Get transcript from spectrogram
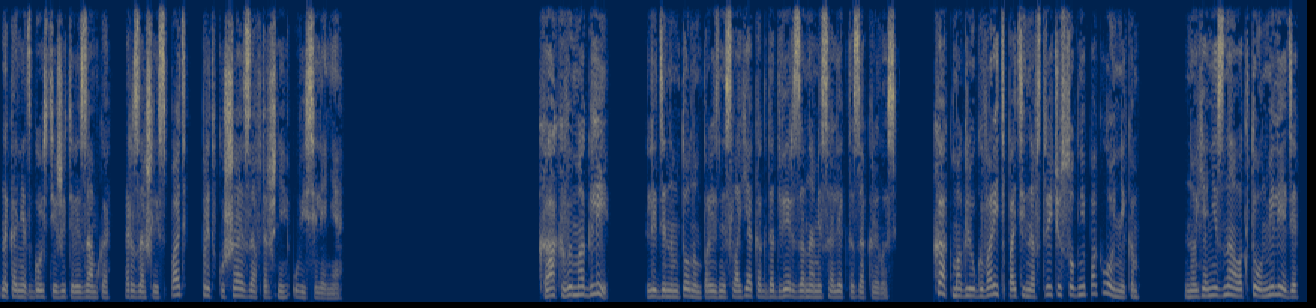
Наконец гости и жители замка разошлись спать, предвкушая завтрашнее увеселение. «Как вы могли?» — ледяным тоном произнесла я, когда дверь за нами с Олекта закрылась. «Как могли уговорить пойти навстречу с огнепоклонником? Но я не знала, кто он, миледи!» —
